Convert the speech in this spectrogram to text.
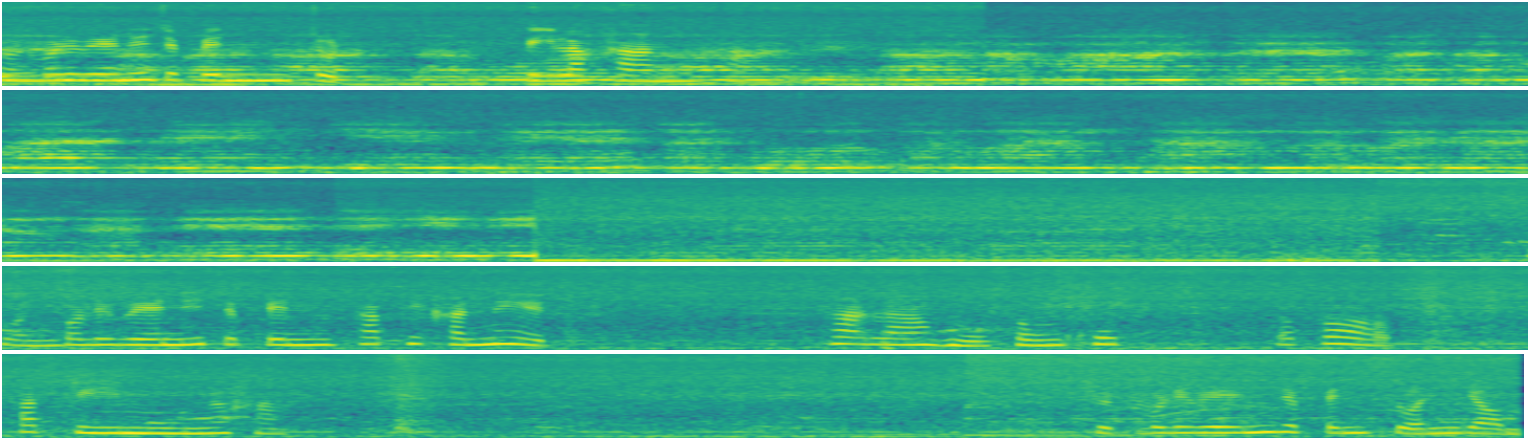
ส่วนบริเวณนี้จะเป็นจุดตีระฆังค่ะส่วนบริเวณนี้จะเป็นพระพิคเนตพระราหูทรงครุฑแล้วก็พัดตรีมูลนะคะ จุดบริเวณจะเป็นสวนหย่อม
